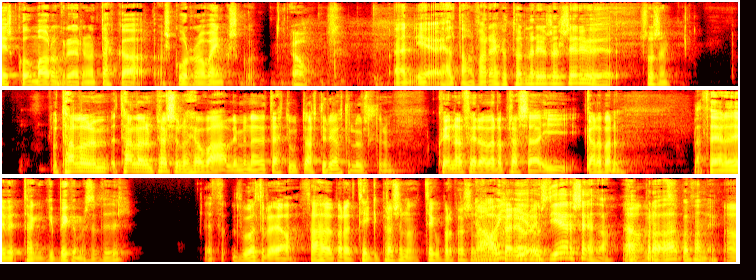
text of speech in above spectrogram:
miskoðum árangri að reyna að dekka skúrur á veng sko. En ég held að hann fari ekki að törnar í þessari ég- svo sem og talar um, talar um pressuna hjá Val ég meina þetta út aftur í afturlöfuslutunum hvenær fyrir að vera pressa í Garðabænum? Þegar þeir takk ekki byggamestar til þú heldur að, já, það hefur bara tekið pressuna tekur bara pressuna Já, ég, ég, ég er að segja það. Það Já. er bara, það er bara þannig. Já.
